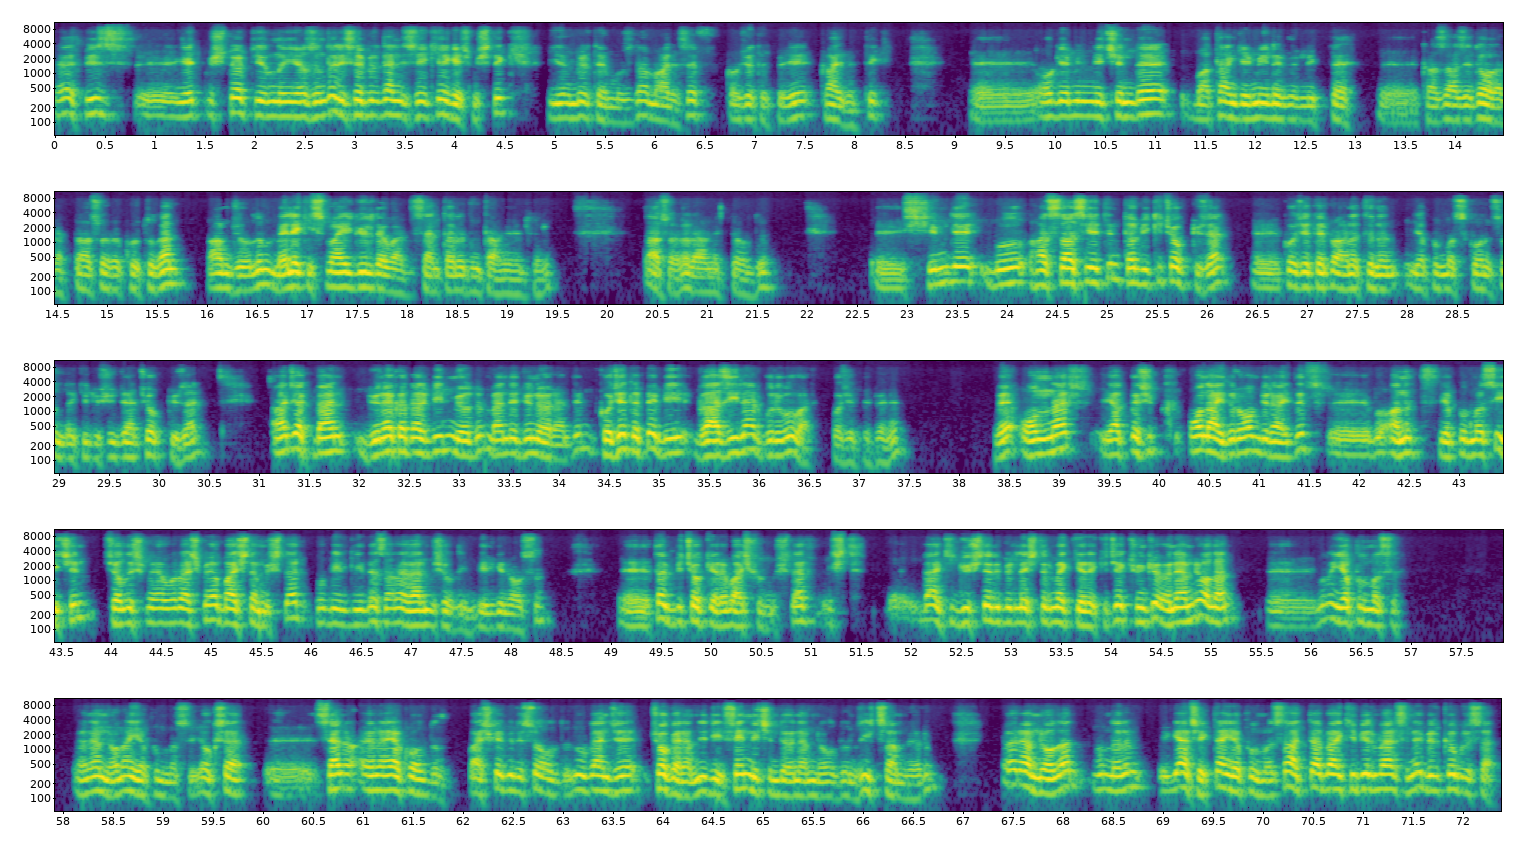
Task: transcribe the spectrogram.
Evet biz e, 74 yılının yazında lise 1'den lise 2'ye geçmiştik. 21 Temmuz'da maalesef Kocatepe'yi kaybettik. E, o geminin içinde batan gemiyle birlikte e, kazazede olarak daha sonra kurtulan amcaoğlum Melek İsmail Gül de vardı. Sen tanıdın tahmin ediyorum. Daha sonra rahmetli oldu. E, şimdi bu hassasiyetin tabii ki çok güzel. E, Kocatepe anıtının yapılması konusundaki düşüncen çok güzel. Ancak ben düne kadar bilmiyordum. Ben de dün öğrendim. Kocatepe bir gaziler grubu var Kocatepe'nin. Ve onlar yaklaşık 10 aydır, 11 aydır e, bu anıt yapılması için çalışmaya, uğraşmaya başlamışlar. Bu bilgiyi de sana vermiş olayım, bilgin olsun. E, tabii birçok yere başvurmuşlar. İşte e, belki güçleri birleştirmek gerekecek. Çünkü önemli olan e, bunun yapılması. Önemli olan yapılması. Yoksa e, sen ön ayak oldun, başka birisi oldu. Bu bence çok önemli değil. Senin için de önemli olduğunu hiç sanmıyorum. Önemli olan bunların gerçekten yapılması. Hatta belki bir Mersin'e bir Kıbrıs'a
